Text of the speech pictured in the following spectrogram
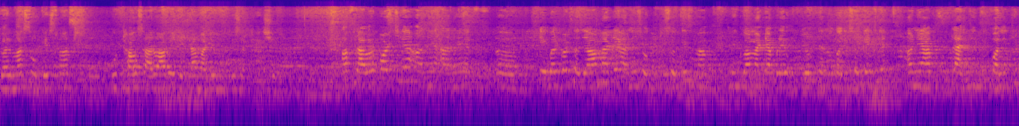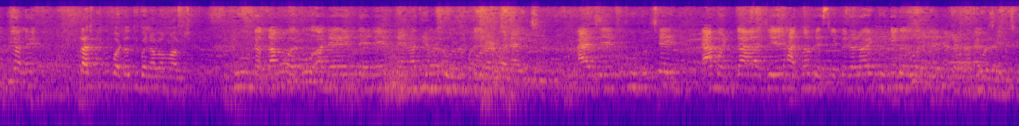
ઘરમાં શોકેસમાં ઉઠાવ સારો આવે એટલા માટે મૂકી શકીએ છીએ. આ ફ્લાવર પોટ છે અને આને ટેબલ પર સજાવવા માટે અને શોકેસમાં મૂકવા માટે આપણે ઉપયોગ તેનો કરી શકીએ છીએ અને આ પ્લાસ્ટિક પોલિથીનથી અને પ્લાસ્ટિક બોટલથી બનાવવામાં આવ્યું છે. હું નકામું હતું અને તેને તેનાથી અમે તોરણ બનાવ્યું છે. આ જે ખૂટું છે, આ મણકા જે હાથમાં બ્રેસલેટ પહેરેલા હોય, તૂટી ગયું હતું એના કારણે બનાવ્યું છે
